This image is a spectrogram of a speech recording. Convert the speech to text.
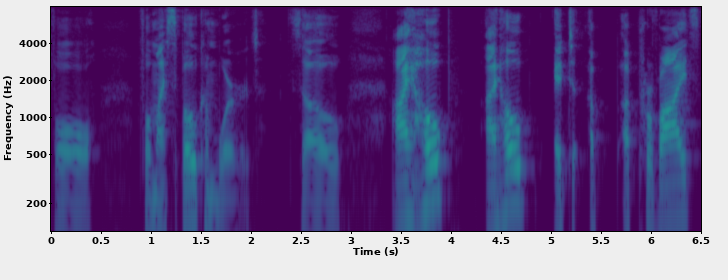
for for my spoken word. So I hope I hope it uh, uh, provides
